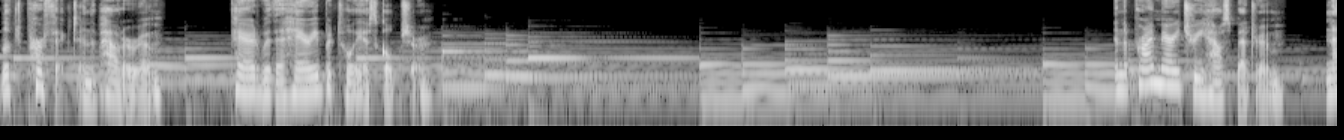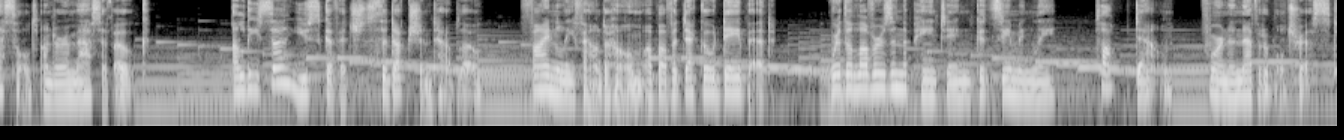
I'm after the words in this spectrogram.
looked perfect in the powder room, paired with a Harry Bertoia sculpture. In the primary treehouse bedroom, nestled under a massive oak, a Lisa Yuskavage seduction tableau finally found a home above a deco daybed, where the lovers in the painting could seemingly plop down for an inevitable tryst.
